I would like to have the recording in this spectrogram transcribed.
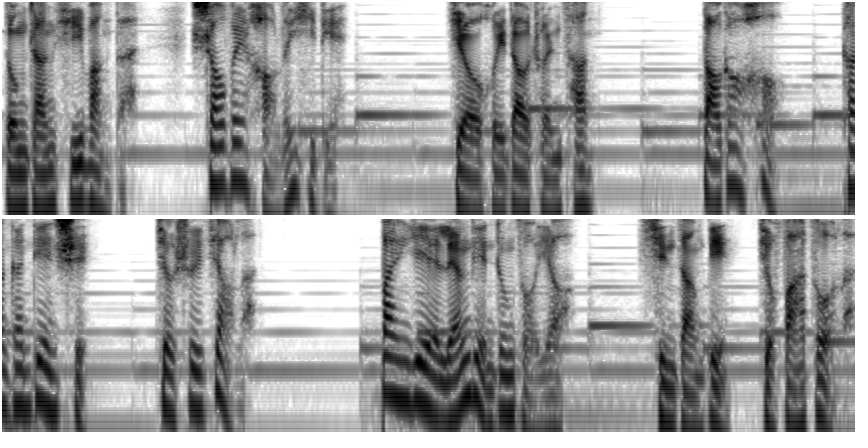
东张西望的，稍微好了一点，就回到船舱，祷告后。看看电视，就睡觉了。半夜两点钟左右，心脏病就发作了。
